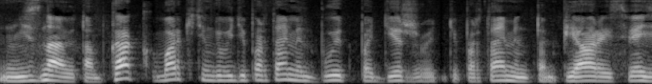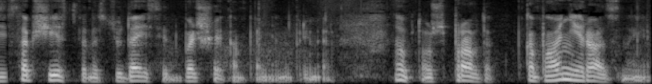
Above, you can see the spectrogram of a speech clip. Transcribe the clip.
Не знаю, там, как маркетинговый департамент будет поддерживать департамент там, пиара и связи с общественностью, да, если это большая компания, например. Ну, потому что, правда, компании разные,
